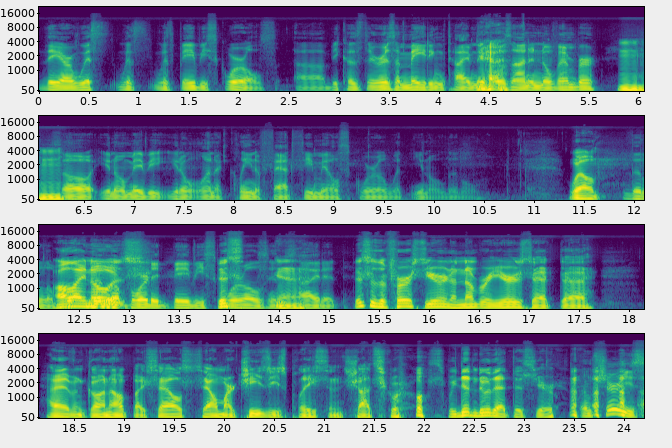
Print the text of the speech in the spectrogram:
they are with with with baby squirrels. Uh, because there is a mating time that Yeah. goes on in November. Mhm. So you know maybe you don't want to clean a fat female squirrel with you know little well, little All I know is aborted baby this- squirrels yeah. inside it. this is the first year in a number of years that uh, I haven't gone out by Sal Sal Marchese's place and shot squirrels. We didn't do that this year. I'm sure he's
